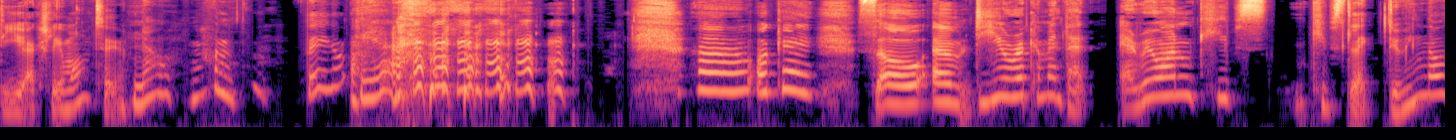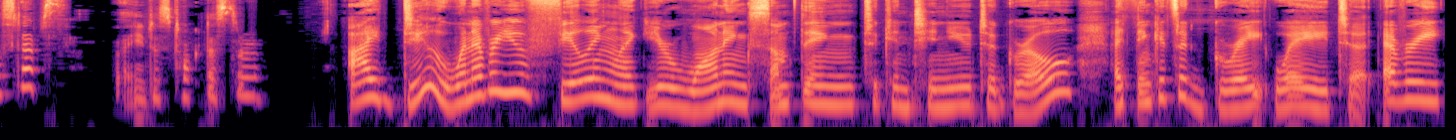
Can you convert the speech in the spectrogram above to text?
do you actually want to? no. Hmm. There you go. Yeah. Uh, okay. So, um, do you recommend that everyone keeps keeps like doing those steps that you just talked us through? I do. Whenever you're feeling like you're wanting something to continue to grow, I think it's a great way to every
